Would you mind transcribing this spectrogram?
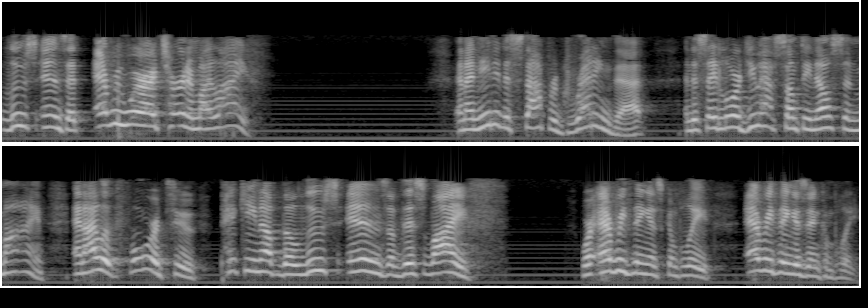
loose ends at everywhere I turn in my life. And I needed to stop regretting that and to say, Lord, you have something else in mind. And I look forward to picking up the loose ends of this life where everything is complete, everything is incomplete.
